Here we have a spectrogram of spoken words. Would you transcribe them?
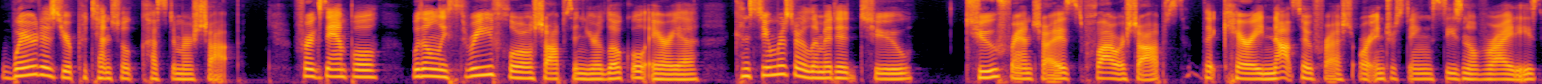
where does your potential customer shop? For example, with only three floral shops in your local area, consumers are limited to two franchised flower shops that carry not so fresh or interesting seasonal varieties,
